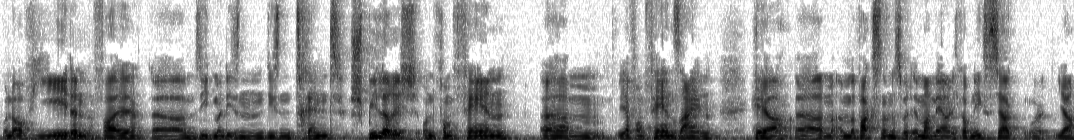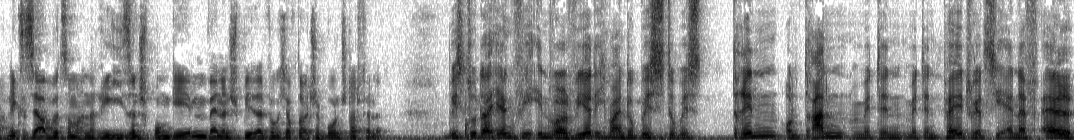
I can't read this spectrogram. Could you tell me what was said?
und auf jeden Fall ähm, sieht man diesen, diesen Trend spielerisch und vom Fan ähm, ja, vom Fansein her ähm, ähm, wachsen und es wird immer mehr. Und ich glaube, nächstes Jahr, ja, nächstes Jahr wird es nochmal einen Riesensprung geben, wenn ein Spiel halt wirklich auf deutschem Boden stattfindet. Bist du da irgendwie involviert? Ich meine, du bist, du bist drin und dran mit den, mit den Patriots. Die NFL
